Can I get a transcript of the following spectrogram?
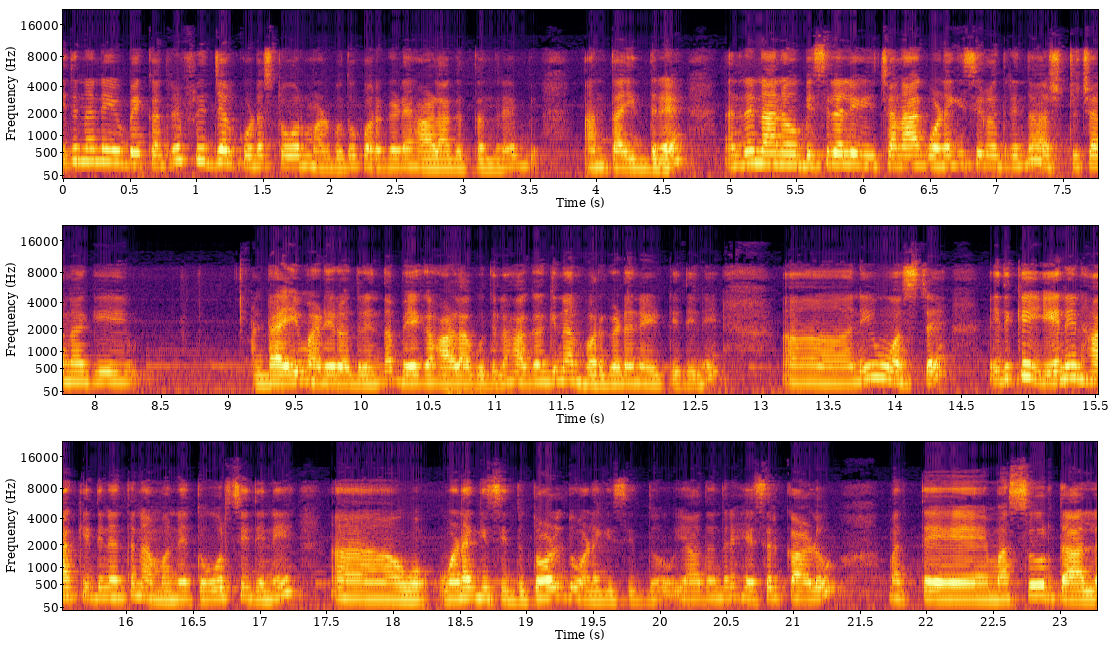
ಇದನ್ನ ನೀವು ಬೇಕಾದ್ರೆ ಫ್ರಿಜ್ ಅಲ್ಲಿ ಕೂಡ ಸ್ಟೋರ್ ಮಾಡ್ಬೋದು. ಹೊರಗಡೆ ಹಾಳಾಗತ್ತಂದ್ರೆ ಅಂತ ಇದ್ರೆ. ಅಂದ್ರೆ ನಾನು ಬಿಸಿಲಲ್ಲಿ ಚೆನ್ನಾಗಿ ಒಣಗಿಸಿರೋದ್ರಿಂದ ಅಷ್ಟು ಚೆನ್ನಾಗಿ ಡ್ರೈ ಮಾಡಿರೋದ್ರಿಂದ ಬೇಗ ಹಾಳಾಗೋದಿಲ್ಲ ಹಾಗಾಗಿ ನಾನು ಹೊರಗಡೆನೆ ಇಟ್ಟಿದ್ದೀನಿ. ನೀವು ಅಷ್ಟೇ. ಇದಕ್ಕೆ ಏನೇನು ಹಾಕಿದ್ದೀನಿ ಅಂತ ನಾನು ಮೊನ್ನೆ ತೋರಿಸಿದ್ದೀನಿ. ಒಣಗಿಸಿದ್ದು, ತೊಳೆದು ಒಣಗಿಸಿದ್ದು. ಯಾವ್ದಂದ್ರೆ ಹೆಸರು ಕಾಳು ಮತ್ತೆ ಮಸೂರ್ ದಾಲ್,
